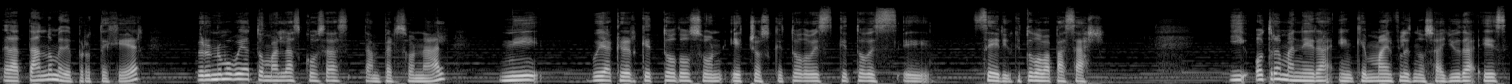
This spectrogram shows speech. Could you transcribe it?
tratándome de proteger pero no me voy a tomar las cosas tan personal, ni voy a creer que todos son hechos, que todo es, que todo es eh, serio, que todo va a pasar. Y otra manera en que mindfulness nos ayuda es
